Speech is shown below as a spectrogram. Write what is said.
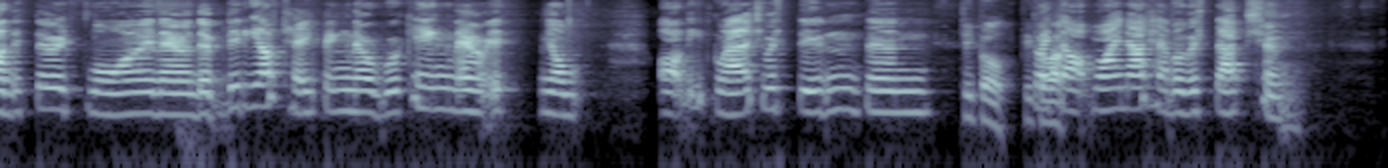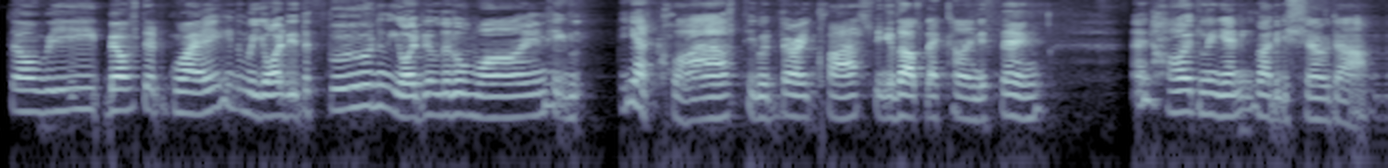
on the third floor. They're, they're videotaping, they're working, they're, you know, all these graduate students and People, so people. I thought, why not have a reception? So we built it great, and we ordered the food, and we ordered a little wine. He, he had class. He was very classy about that kind of thing. And hardly anybody showed up.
